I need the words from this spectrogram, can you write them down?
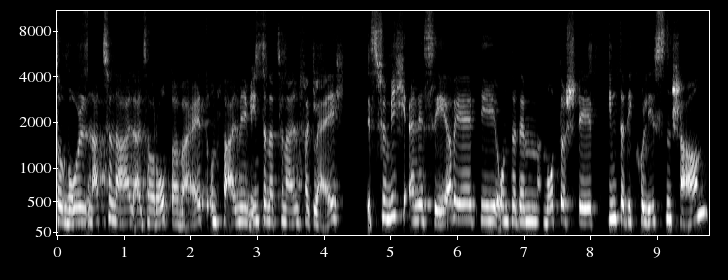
sowohl national als europaweit und vor allem im internationalen Vergleich, ist für mich eine Serie, die unter dem Motto steht, hinter die Kulissen schauen.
